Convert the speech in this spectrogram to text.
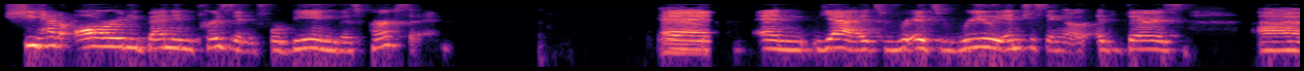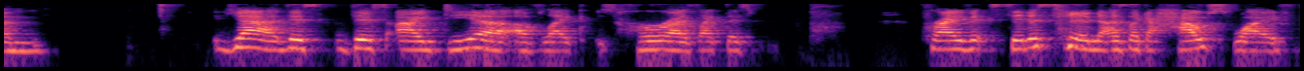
she had already been in prison for being this person. Yeah. And yeah it's it's really interesting. Uh, there's um yeah this this idea of like her as like this private citizen as like a housewife.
